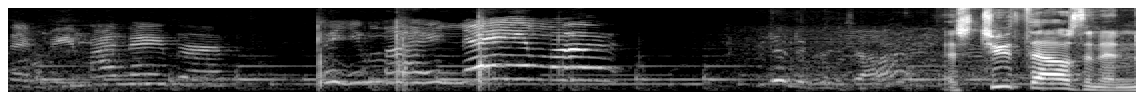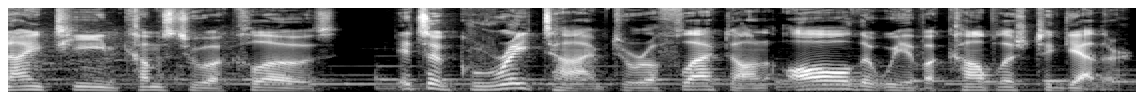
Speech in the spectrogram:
Say, be my neighbor. Be my neighbor. You did a good job. As 2019 comes to a close, it's a great time to reflect on all that we have accomplished together.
